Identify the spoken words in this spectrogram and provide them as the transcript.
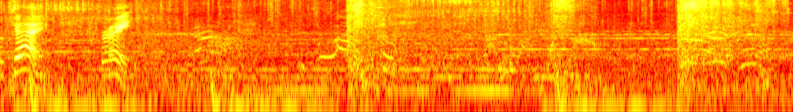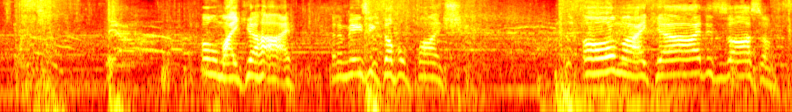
Okay, great. Oh my god! An amazing double punch. Oh my god, this is awesome.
